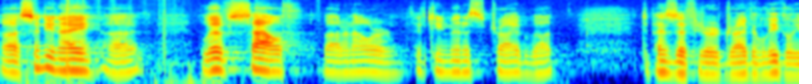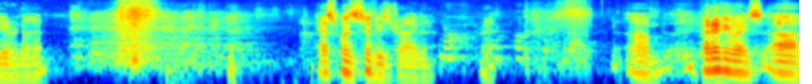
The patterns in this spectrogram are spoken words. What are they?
uh, Cindy and I uh, live south, about an hour and 15 minutes drive, about, depends if you're driving legally or not. That's when Cindy's driving. Right. Um, but anyways, uh,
